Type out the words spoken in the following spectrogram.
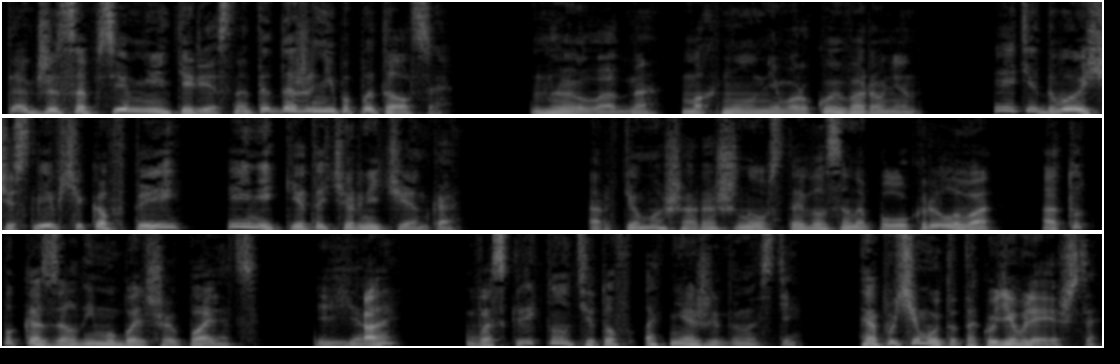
Так же совсем не интересно, ты даже не попытался. Ну и ладно, махнул на него рукой Воронин. Эти двое счастливчиков ты и Никита Черниченко». Артем ошарашенно уставился на Полукрылова, а тот показал ему большой палец. «Я?» — воскликнул Титов от неожиданности. «А почему ты так удивляешься?»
